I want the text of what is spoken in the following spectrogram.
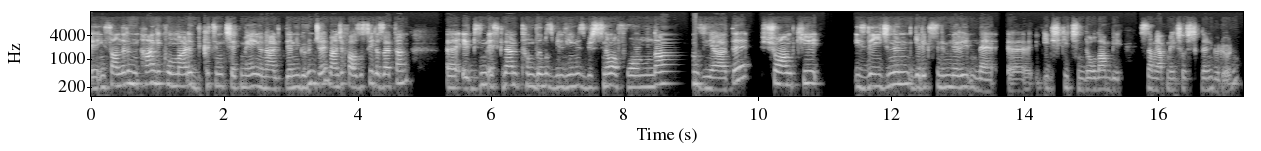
e, insanların hangi konularda dikkatini çekmeye yöneldiklerini görünce bence fazlasıyla zaten e, bizim eskiden tanıdığımız, bildiğimiz bir sinema formundan ziyade şu anki izleyicinin gereksinimlerine e, ilişki içinde olan bir sinema yapmaya çalıştıklarını görüyorum.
